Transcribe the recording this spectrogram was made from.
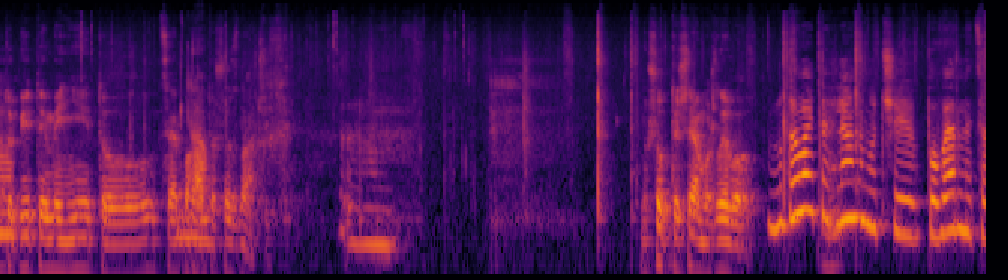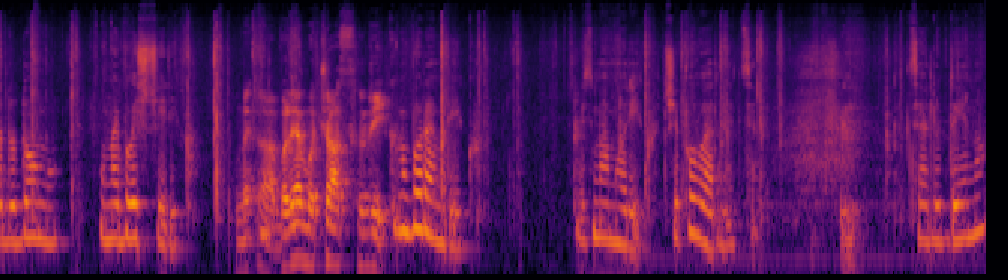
Ну. тобі, ти мені, то це багато Да. що значить. Ем, Ну, щоб ти ще, можливо, Ну, давайте глянемо, чи повернеться додому у найближчий рік. не, а, беремо час рік. Ну, беремо рік. Візьмемо рік. Чи повернеться ця людина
